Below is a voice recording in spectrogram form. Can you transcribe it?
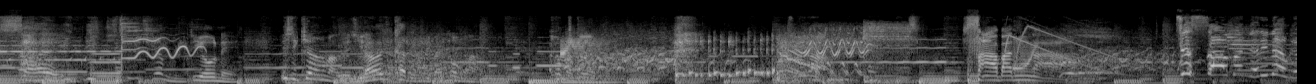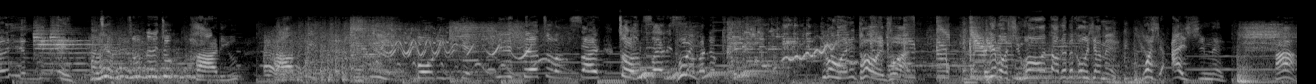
塞，你你你这唔对呢？你是欠人嘛？就是人打电话来讲啊，欠唔对。三万啊！这三万人你哪有给人现金？哎，这种那种下流、下品、水、无人格，你不要做人师，做人师你三万就给。这款话你吐会出来？你无想看我到底要讲什么？我是爱心的，啊！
